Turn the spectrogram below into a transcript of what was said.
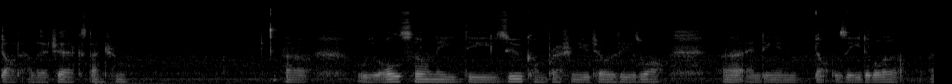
the .lha extension. Uh, we'll also need the zoo compression utility as well uh, ending in .zoo uh,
